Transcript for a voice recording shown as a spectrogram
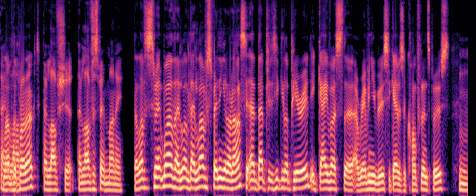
They love, the product. They love shit. They love to spend money. They love to spend, well, they love, they love spending it on us at that particular period. It gave us the, a revenue boost, it gave us a confidence boost. Hmm.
